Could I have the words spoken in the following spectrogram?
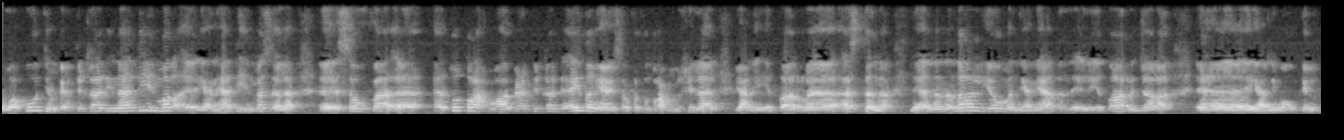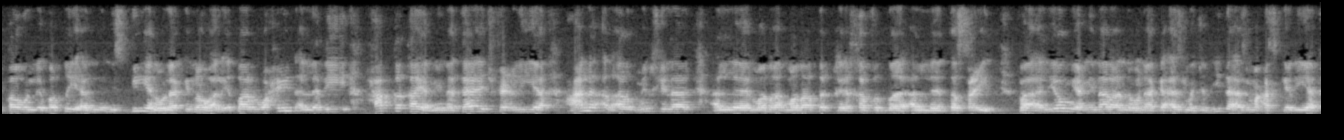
وبوتين باعتقادي إن هذه المرأة يعني هذه المسألة سوف تطرح. وباعتقادي أيضا يعني سوف تطرح من خلال يعني إطار استنا لأننا نرى اليوم يعني هذا الإطار جرى يعني ممكن القول بطيئا نسبيا ولكنه الإطار الوحيد الذي حقق يعني نتائج فعلية على الأرض من خلال مناطق خفض التصعيد. فاليوم يعني نرى أن هناك أزمة جديدة أزمة عسكرية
